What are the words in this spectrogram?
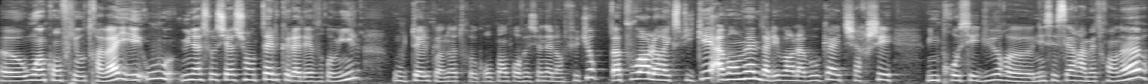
ou un conflit au travail et où une association telle que la DEVDROMIL ou telle qu'un autre groupement professionnel dans le futur va pouvoir leur expliquer, avant même d'aller voir l'avocat et de chercher une procédure euh, nécessaire à mettre en œuvre,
